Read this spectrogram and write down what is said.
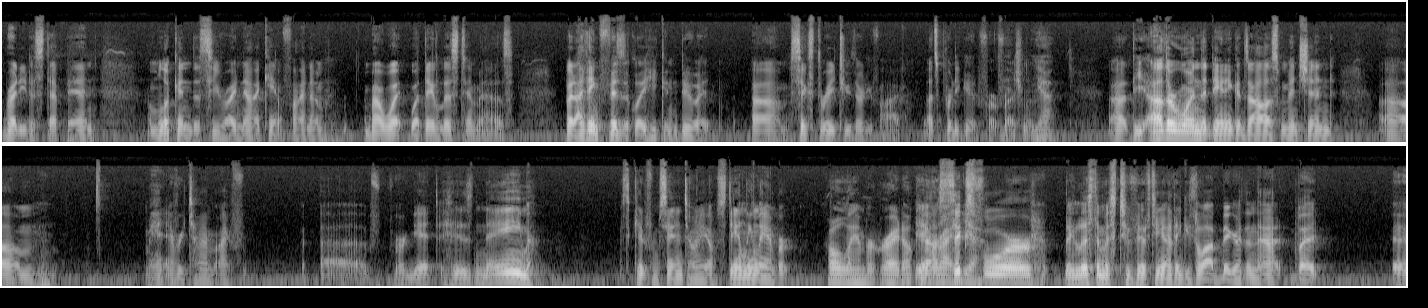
ready to step in. I'm looking to see right now. I can't find him about what, what they list him as, but I think physically he can do it. Um, 6'3", 235. That's pretty good for a freshman. Yeah. Uh, the other one that Danny Gonzales mentioned, um, man, every time I f- uh, forget his name. This kid from San Antonio, Stanley Lambert. Oh, Lambert, right? Okay, Yeah, right. six yeah. four. They list him as two fifteen. I think he's a lot bigger than that. But uh,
